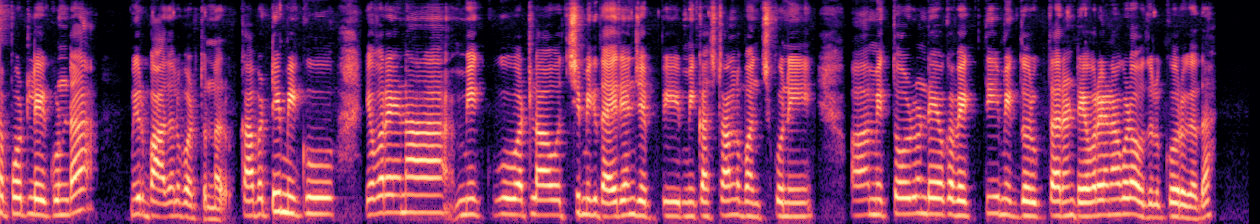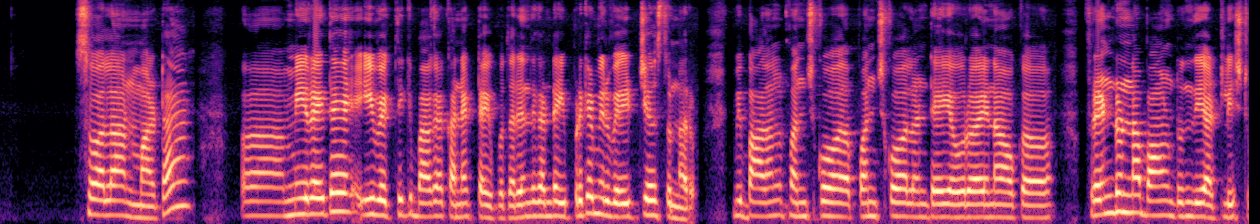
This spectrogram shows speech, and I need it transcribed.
సపోర్ట్ లేకుండా మీరు బాధలు పడుతున్నారు. కాబట్టి మీకు ఎవరైనా మీకు అట్లా వచ్చి మీకు ధైర్యం చెప్పి మీ కష్టాలను పంచుకొని మీకు తోడుండే ఒక వ్యక్తి మీకు దొరుకుతారంటే ఎవరైనా కూడా వదులుకోరు కదా. సో అలా అనమాట మీరైతే ఈ వ్యక్తికి బాగా కనెక్ట్ అయిపోతారు. ఎందుకంటే ఇప్పటికే మీరు వెయిట్ చేస్తున్నారు. మీ బాధలను పంచుకో పంచుకోవాలంటే ఎవరైనా ఒక ఫ్రెండ్ ఉన్నా బాగుంటుంది. అట్లీస్ట్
